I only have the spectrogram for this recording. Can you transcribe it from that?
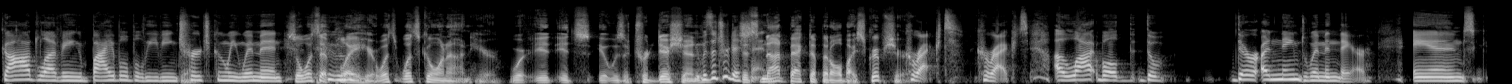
God loving, Bible believing, church going women. So what's at play here? What's what's going on here? Where it, it's it was a tradition. It was a tradition. It's not backed up at all by scripture. Correct. Correct. A lot. Well, the there are unnamed women there, and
